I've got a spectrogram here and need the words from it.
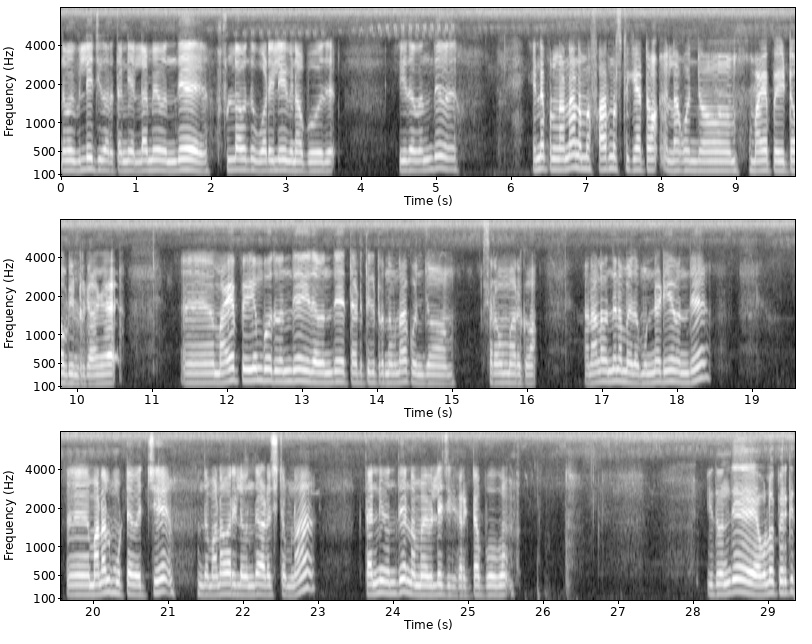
நம்ம வில்லேஜுக்கார வர தண்ணி எல்லாமே வந்து ஃபுல்லாக வந்து ஓடையிலே வீணாக போகுது. இதை வந்து என்ன பண்ணலான்னா நம்ம ஃபார்மர்ஸ்ட்டு கேட்டோம். எல்லாம் கொஞ்சம் மழை பெய்யிட்டோம் அப்படின்ருக்காங்க மழை பெய்யும்போது வந்து இதை வந்து தடுத்துக்கிட்டு இருந்தோம்னா கொஞ்சம் சிரமமாக இருக்கும். அதனால் வந்து நம்ம இதை முன்னாடியே வந்து மணல் மூட்டை வச்சு இந்த மணவாரியில் வந்து அடைச்சிட்டோம்னா தண்ணி வந்து நம்ம வில்லேஜுக்கு கரெக்டாக போகும். இது வந்து எவ்வளோ பேருக்கு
